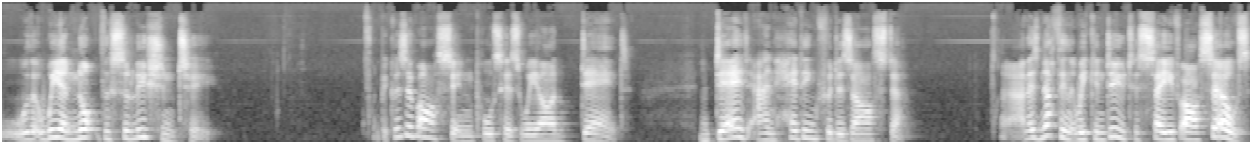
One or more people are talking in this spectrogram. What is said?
that we are not the solution to. Because of our sin, Paul says we are dead, dead and heading for disaster. And there's nothing that we can do to save ourselves.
